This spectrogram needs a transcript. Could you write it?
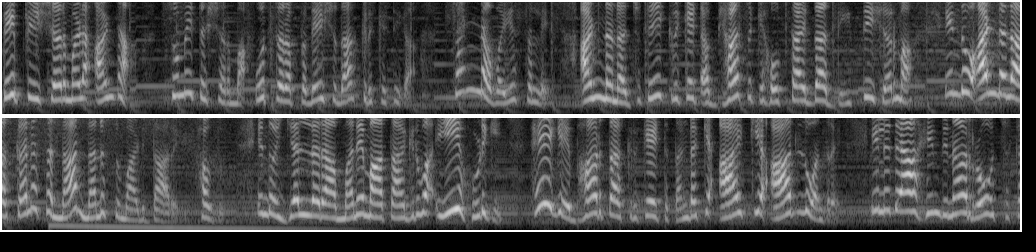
ದೀಪ್ತಿ ಶರ್ಮಳ ಅಣ್ಣ ಸುಮಿತ್ ಶರ್ಮಾ ಉತ್ತರ ಪ್ರದೇಶದ ಕ್ರಿಕೆಟಿಗ. ಸಣ್ಣ ವಯಸ್ಸಲ್ಲೇ ಅಣ್ಣನ ಜೊತೆ ಕ್ರಿಕೆಟ್ ಅಭ್ಯಾಸಕ್ಕೆ ಹೋಗ್ತಾ ಇದ್ದ ದೀಪ್ತಿ ಶರ್ಮಾ ಇಂದು ಅಣ್ಣನ ಕನಸನ್ನ ನನಸು ಮಾಡಿದ್ದಾರೆ. ಹೌದು, ಇಂದು ಎಲ್ಲರ ಮನೆ ಮಾತಾಗಿರುವ ಈ ಹುಡುಗಿ ಹೇಗೆ ಭಾರತ ಕ್ರಿಕೆಟ್ ತಂಡಕ್ಕೆ ಆಯ್ಕೆ ಆದ್ಲು ಅಂದ್ರೆ ಇಲ್ಲಿದೆ ಆ ಹಿಂದಿನ ರೋಚಕ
